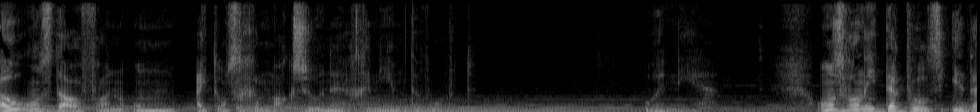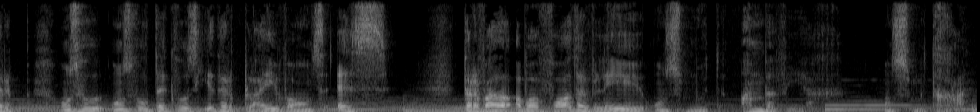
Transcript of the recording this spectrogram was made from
Hou ons daarvan om uit ons gemaksone geneem te word? O nee. Ons wil nie dikwels eerder ons wil ons wil dikwels eerder bly waar ons is terwyl Abba Vader wil hê ons moet aanbeweeg. Ons moet gaan.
